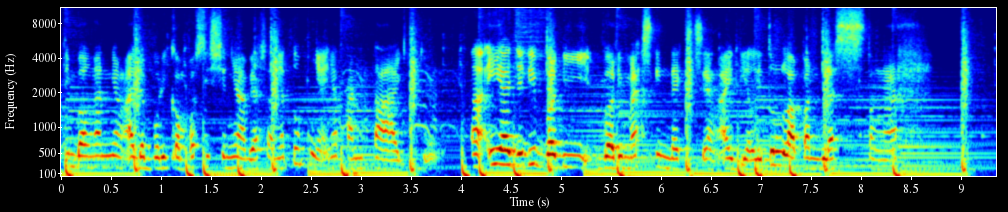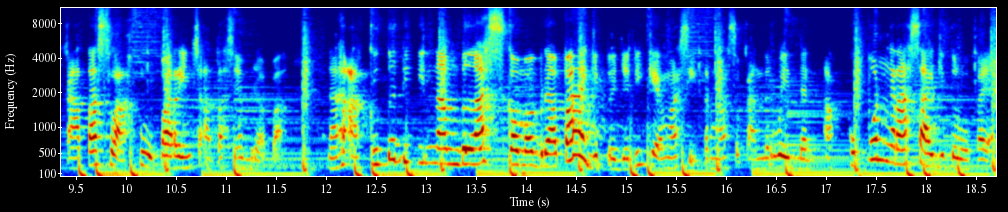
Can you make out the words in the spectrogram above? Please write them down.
timbangan yang ada body compositionnya. Biasanya tuh punyanya Kanita gitu. Nah iya jadi body body mass index yang ideal itu 18 setengah ke atas lah lupa range atasnya berapa. Nah aku tuh di 16, berapa gitu jadi kayak masih termasuk underweight dan aku pun ngerasa gitu loh kayak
